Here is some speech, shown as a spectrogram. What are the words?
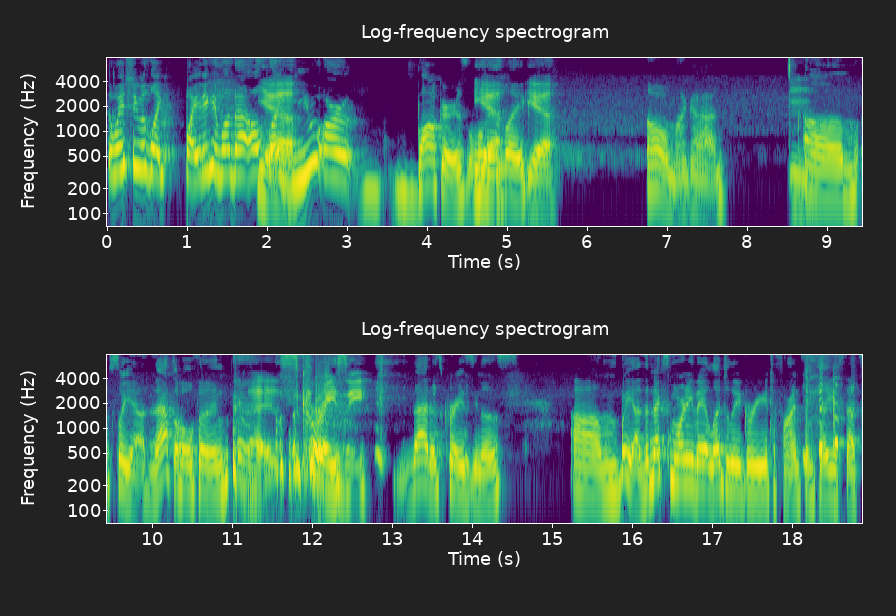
the way she was like fighting him on that, I was Yeah. like, "You are bonkers, woman!" Yeah. Like, yeah. oh my god. Mm. Um. So yeah, that's a whole thing. that is crazy. that is craziness. Um. But yeah, the next morning they allegedly agree to find some place that's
